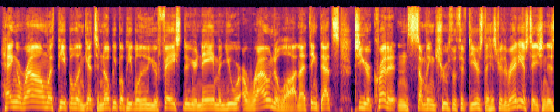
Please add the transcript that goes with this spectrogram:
hang around with people and get to know people. People knew your face, knew your name, and you were around a lot. And I think that's to your credit and something true for 50 years, the history of the radio station is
